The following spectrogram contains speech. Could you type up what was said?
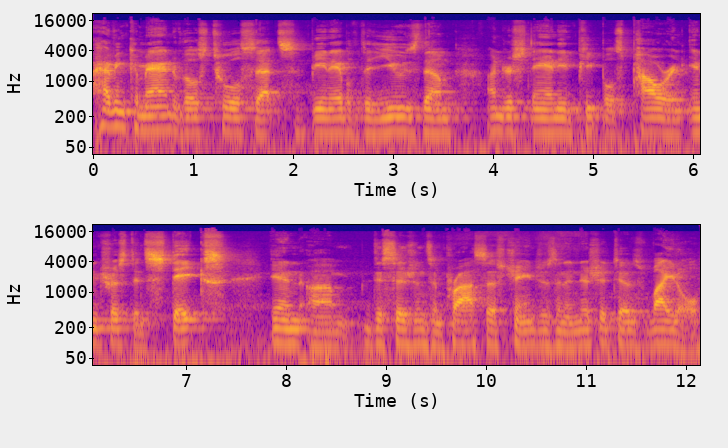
having command of those tool sets, being able to use them, understanding people's power and interest and stakes in um, decisions and process changes and initiatives, vital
